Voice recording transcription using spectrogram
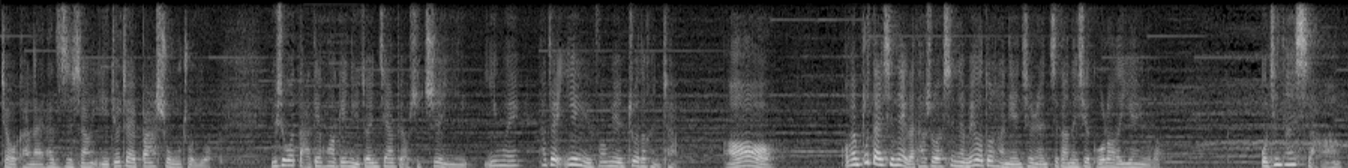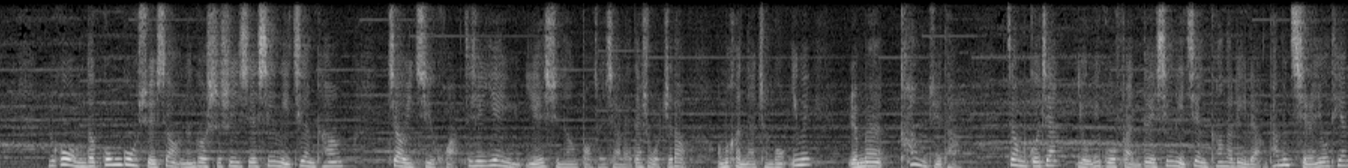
在我看来，他的智商也就在八十五左右。于是我打电话给女专家表示质疑，因为他在谚语方面做得很差。哦，我们不担心那个。他说，现在没有多少年轻人知道那些古老的谚语了。我经常想，如果我们的公共学校能够实施一些心理健康教育计划，这些谚语也许能保存下来。但是我知道我们很难成功，因为人们抗拒它。在我们国家有一股反对心理健康的力量，他们杞人忧天。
